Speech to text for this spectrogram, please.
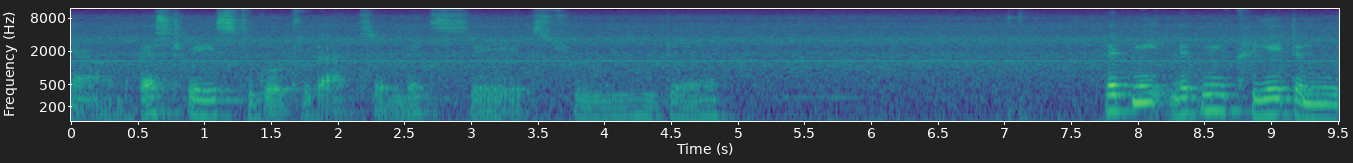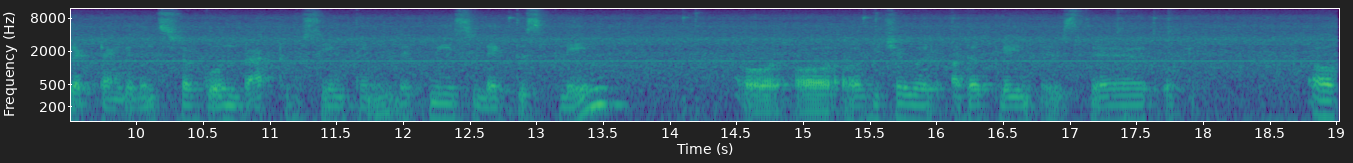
yeah the best way is to go through that. So let's say extrude uh, let me let me create a new rectangle instead of going back to the same thing. Let me select this plane or, or, or whichever other plane is there. Okay. Oh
